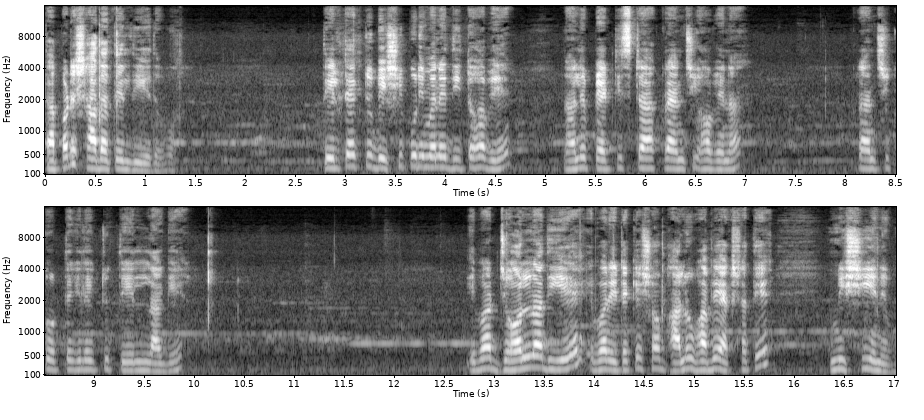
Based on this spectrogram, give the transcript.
তারপরে সাদা তেল দিয়ে দেবো। তেলটা একটু বেশি পরিমাণে দিতে হবে, নাহলে প্যাটিসটা ক্রাঞ্চি হবে না। ক্রাঞ্চি করতে গেলে একটু তেল লাগে। এবার জল না দিয়ে এবার এটাকে সব ভালোভাবে একসাথে মিশিয়ে নেব।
